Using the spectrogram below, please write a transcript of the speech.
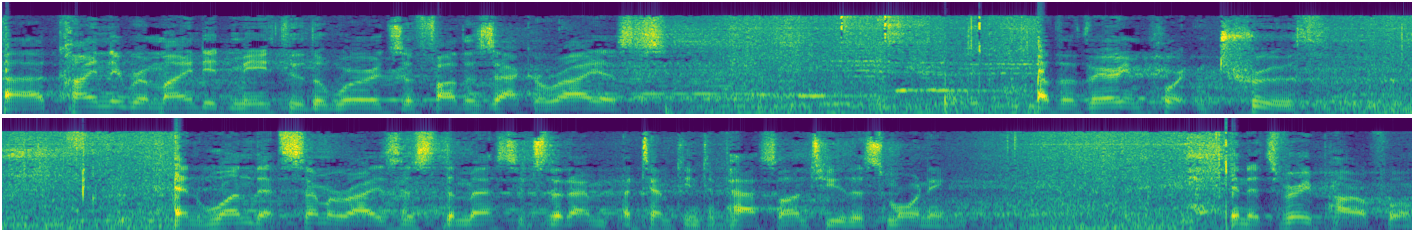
uh, kindly reminded me through the words of Father Zacharias of a very important truth one that summarizes the message that I'm attempting to pass on to you this morning. And it's very powerful.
